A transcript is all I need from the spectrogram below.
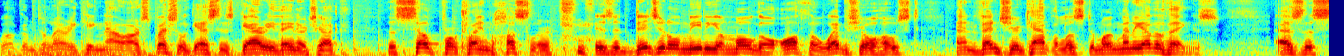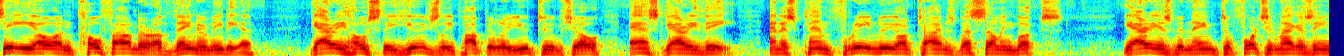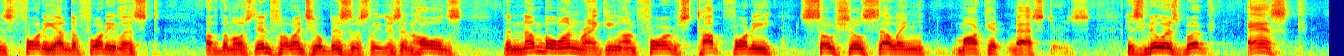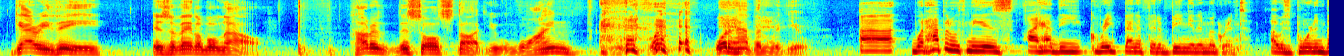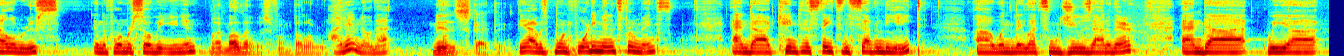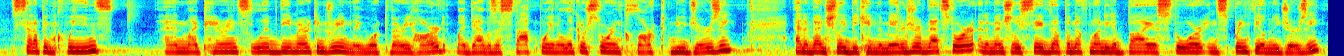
Welcome to Larry King Now. Our special guest is Gary Vaynerchuk. The self proclaimed hustler is a digital media mogul, author, web show host, and venture capitalist, among many other things. As the CEO and co founder of VaynerMedia, Gary hosts the hugely popular YouTube show Ask Gary V and has penned three New York Times best-selling books. Gary has been named to Fortune magazine's 40 under 40 list of the most influential business leaders and holds the number one ranking on Forbes' top 40 social selling market masters. His newest book, Ask Gary V, is available now. How did this all start? You whine? what, what happened with you? Uh, what happened with me is I had the great benefit of being an immigrant. I was born in Belarus, in the former Soviet Union. My mother was from Belarus. I didn't know that. Minsk, I think. Yeah, I was born 40 minutes from Minsk and uh, came to the States in 78 uh, when they let some Jews out of there. And uh, we uh, set up in Queens, and my parents lived the American dream. They worked very hard. My dad was a stock boy in a liquor store in Clark, New Jersey. And eventually became the manager of that store, and eventually saved up enough money to buy a store in Springfield, New Jersey.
